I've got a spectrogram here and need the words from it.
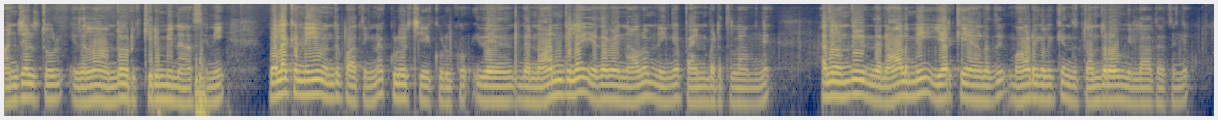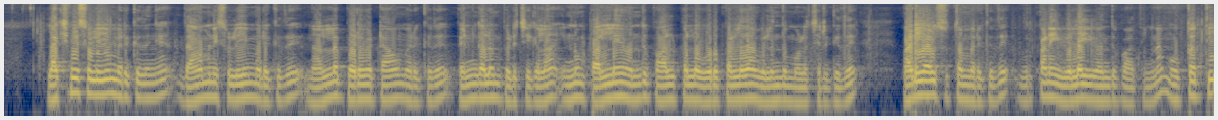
மஞ்சள் தூள் இதெல்லாம் வந்து ஒரு கிருமி நாசினி. விளக்கெண்ணையும் வந்து பார்த்திங்கன்னா குளிர்ச்சியை கொடுக்கும். இது இந்த நான்கில் எதை வேணாலும் நீங்கள் பயன்படுத்தலாமுங்க. அது வந்து இந்த நாளுமே இயற்கையானது மாடுகளுக்கு இந்த தொந்தரவும் இல்லாததுங்க. லக்ஷ்மி சுழியும் இருக்குதுங்க தாமினி சுழியும் இருக்குது நல்ல பெருவெட்டாகவும் இருக்குது பெண்களும் பிடிச்சிக்கலாம். இன்னும் பல்லே வந்து பால் பல்ல ஒரு பல்லு தான் விழுந்து முளைச்சிருக்குது. மடியால் சுத்தம் இருக்குது. விற்பனை விலை வந்து பார்த்திங்கன்னா முப்பத்தி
